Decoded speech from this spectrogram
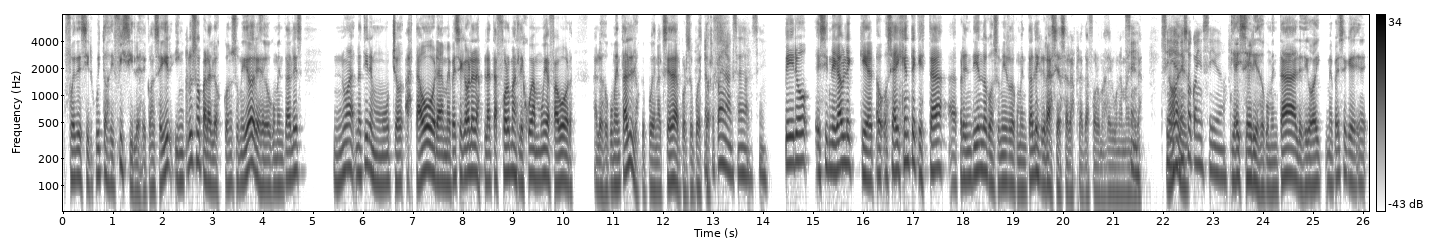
fue de circuitos difíciles de conseguir, incluso para los consumidores de documentales. No, no tienen mucho, hasta ahora, me parece que ahora las plataformas le juegan muy a favor a los documentales, los que pueden acceder, por supuesto. Los que pueden acceder, sí. Pero es innegable que, o sea, hay gente que está aprendiendo a consumir documentales gracias a las plataformas de alguna manera. Sí, ¿no? en En- eso coincido. Y hay series documentales, digo, hay- me parece que eh,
